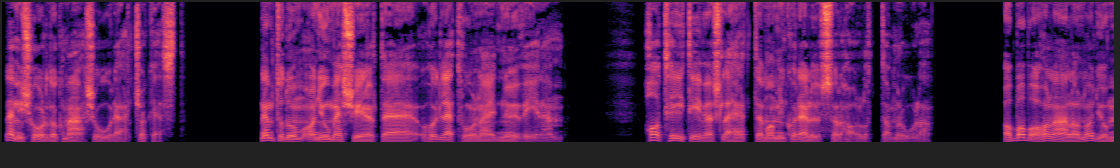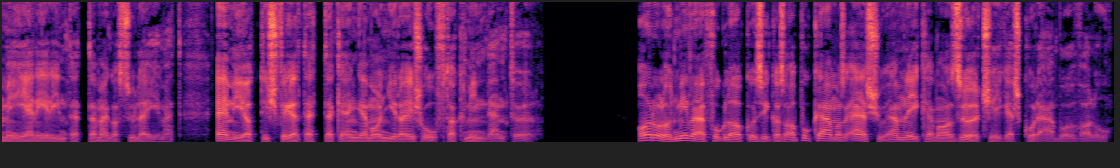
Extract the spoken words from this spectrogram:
Nem is hordok más órát, csak ezt. Nem tudom, anyu mesélte, hogy lett volna egy nővérem. Hat-hét éves lehettem, amikor először hallottam róla. A baba halála nagyon mélyen érintette meg a szüleimet. Emiatt is féltettek engem annyira, és óvtak mindentől. Arról, hogy mivel foglalkozik az apukám, az első emlékem a zöldséges korából való.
